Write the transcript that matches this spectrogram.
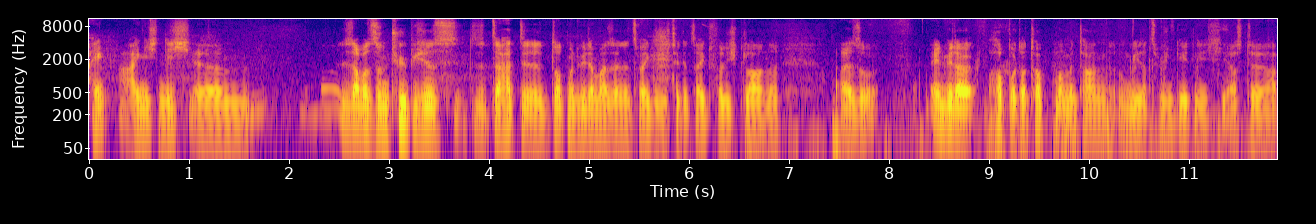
Eig eigentlich nicht. Ähm, ist aber so ein typisches, da hat äh, Dortmund wieder mal seine zwei Gesichter gezeigt, völlig klar. Ne? Also entweder hopp oder top momentan, irgendwie dazwischen geht nicht. Die erste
